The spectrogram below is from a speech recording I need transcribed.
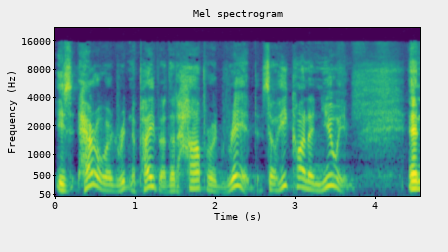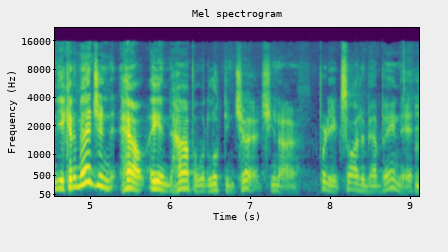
is Harrower had written a paper that Harper had read. So he kind of knew him. And you can imagine how Ian Harper would have looked in church, you know, pretty excited about being there. Hmm.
